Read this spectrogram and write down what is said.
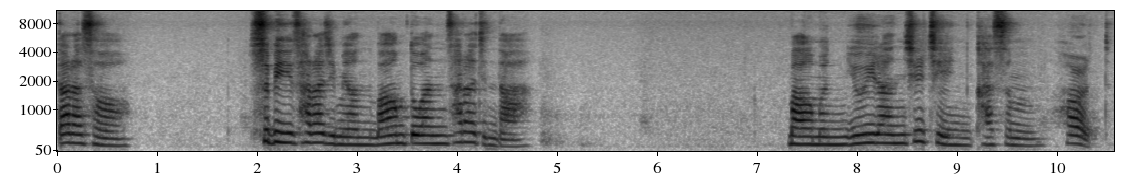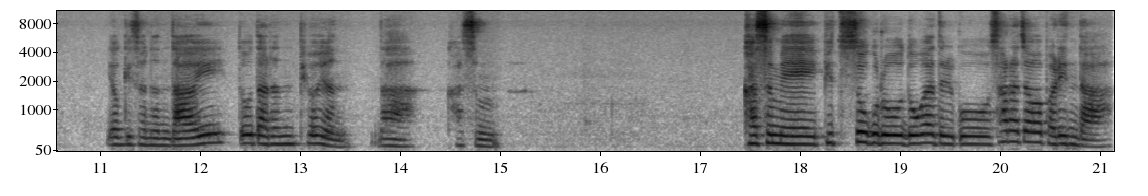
따라서 습이 사라지면 마음 또한 사라진다. 마음은 유일한 실체인 가슴, heart. 여기서는 나의 또 다른 표현, 나, 가슴. 가슴의 빛 속으로 녹아들고 사라져 버린다.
